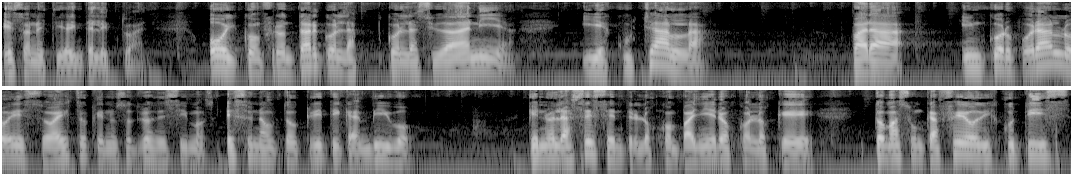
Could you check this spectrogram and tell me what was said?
es honestidad intelectual. Hoy, confrontar con la, con la ciudadanía y escucharla para incorporarlo eso, a esto que nosotros decimos, es una autocrítica en vivo, que no la haces entre los compañeros con los que tomas un café o discutís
